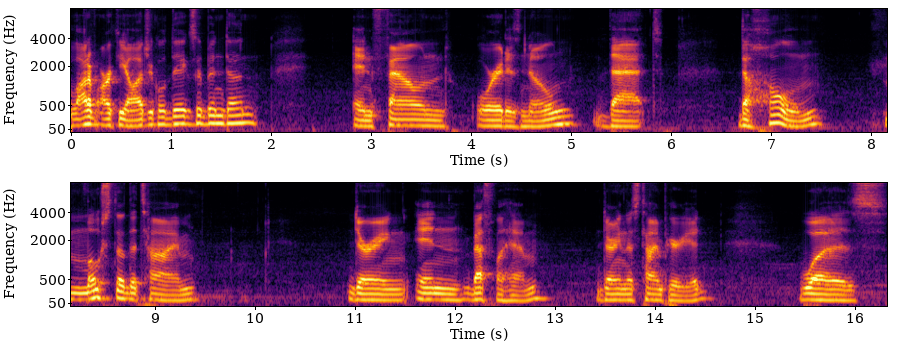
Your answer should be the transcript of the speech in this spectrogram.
a lot of archaeological digs have been done and found, or it is known that the home most of the time during in Bethlehem during this time period was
